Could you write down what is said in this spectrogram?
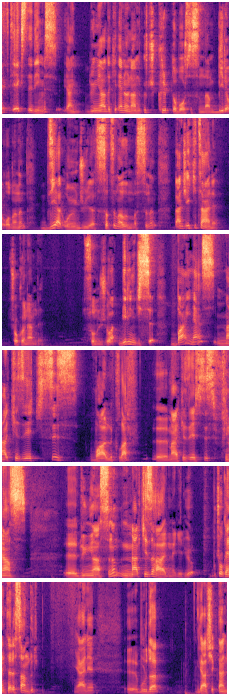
FTX dediğimiz yani dünyadaki en önemli 3 kripto borsasından biri olanın diğer oyuncuyla satın alınmasının bence iki tane çok önemli sonucu var. Birincisi Binance merkeziyetsiz varlıklar, e, merkeziyetsiz finans e, dünyasının merkezi haline geliyor. Bu çok enteresandır. Yani e, burada gerçekten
